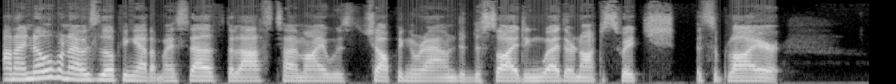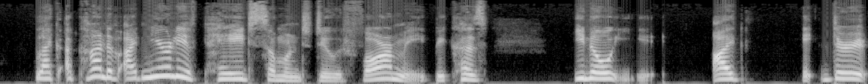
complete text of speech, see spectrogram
and I know when I was looking at it myself the last time I was shopping around and deciding whether or not to switch a supplier, like I kind of, I'd nearly have paid someone to do it for me because, you know, I, there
